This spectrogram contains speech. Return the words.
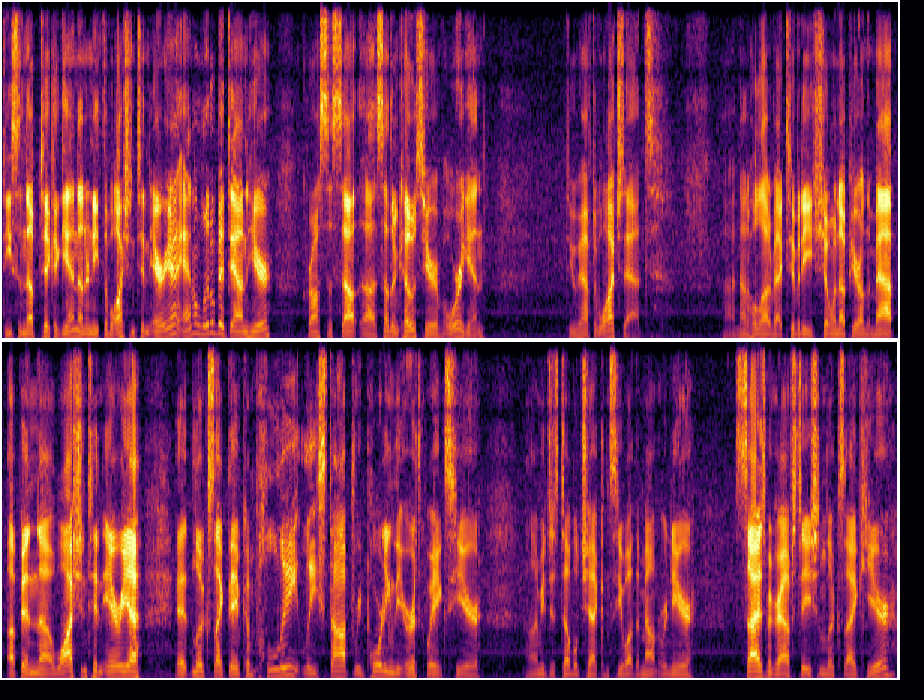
decent uptick again underneath the Washington area and a little bit down here across the south uh, southern coast here of Oregon. Do have to watch that. Uh, not a whole lot of activity showing up here on the map. Up in uh, Washington area, it looks like they've completely stopped reporting the earthquakes here. Uh, let me just double check and see what the Mount Rainier seismograph station looks like here.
